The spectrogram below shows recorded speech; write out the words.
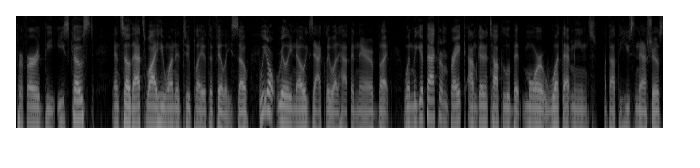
preferred the East Coast, and so that's why he wanted to play with the Phillies. So we don't really know exactly what happened there, but when we get back from break, I'm going to talk a little bit more what that means about the Houston Astros,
